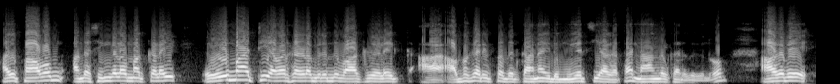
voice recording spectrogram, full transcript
அது பாவம் அந்த சிங்கள மக்களை ஏமாற்றி அவர்களிடமிருந்து வாக்குகளை அ- அபகரிப்பதற்கான இது முயற்சியாகத்தான் நாங்கள் கருதுகின்றோம். ஆகவே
